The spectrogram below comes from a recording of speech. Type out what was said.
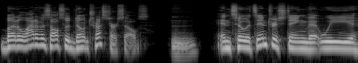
But a lot of us also don't trust ourselves. Mhm. And so it's interesting that we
